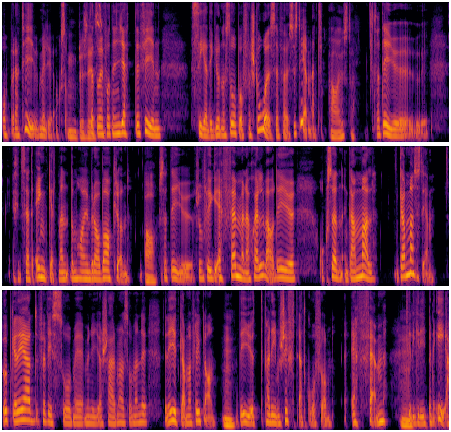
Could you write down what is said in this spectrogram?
operativ miljö också. Mm, precis. Så att de har fått en jättefin CD-grund att stå på och förståelse för systemet. Ja, just det. Så att det är ju, jag ska inte säga att det är enkelt, men de har ju en bra bakgrund. Ja, Så att det är ju, för de flyger F5 själva och det är ju också en gammal, gammal system. Uppgraderad förvisso med, med nya skärmar och så, men det, det är ju ett gammalt flygplan. mm, Det är ju ett paradigmskifte att gå från F5 mm. till Gripen E.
